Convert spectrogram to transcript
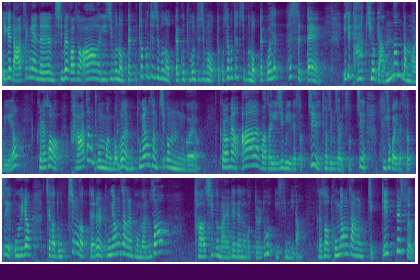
이게 나중에는 집에 가서 아 이 집은 어땠고 첫 번째 집은 어땠고 두 번째 집은 어땠고 세 번째 집은 어땠고 했, 했을 때 이게 다 기억이 안 난단 말이에요. 그래서 가장 좋은 방법은 동영상 찍어놓는 거예요. 그러면 아 맞아 이 집이 이랬었지 저 집이 저랬었지 구조가 이랬었지 오히려 제가 놓친 것들을 동영상을 보면서 다시금 알게 되는 것들도 있습니다. 그래서 동영상 찍기 필수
